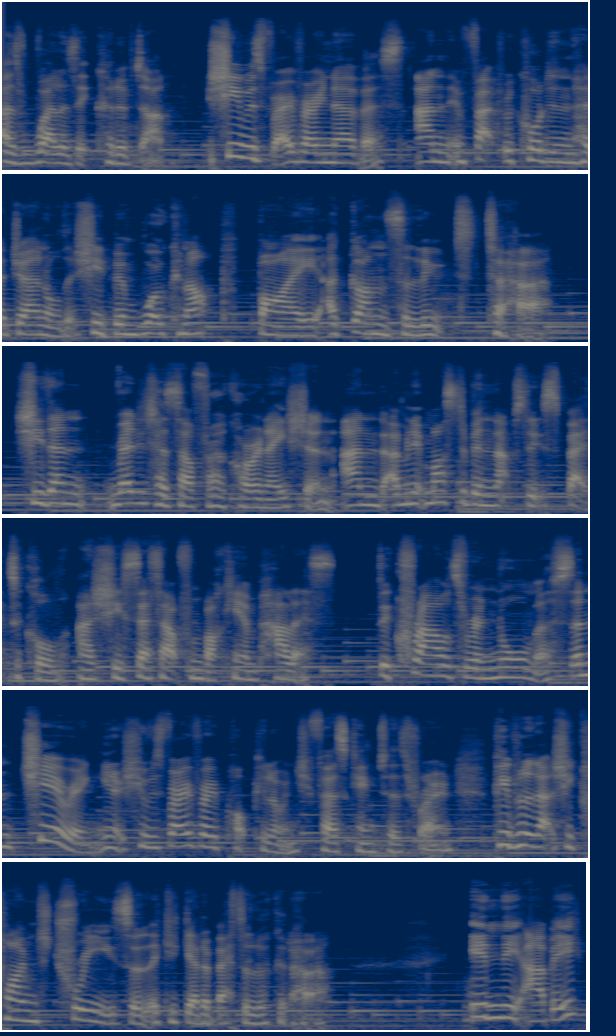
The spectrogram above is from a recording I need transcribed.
as well as it could have done. She was very, very nervous and, in fact, recorded in her journal that she'd been woken up by a gun salute to her. She then readied herself for her coronation, and I mean, it must have been an absolute spectacle as she set out from Buckingham Palace. The crowds were enormous and cheering. You know, she was very, very popular when she first came to the throne. People had actually climbed trees so they could get a better look at her. In the Abbey,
